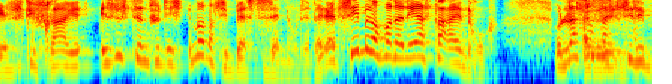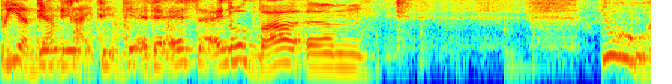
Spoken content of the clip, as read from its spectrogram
Jetzt ist die Frage, ist es denn für dich immer noch die beste Sendung der Welt? Erzähl mir doch mal deinen ersten Eindruck. Und lass uns das zelebrieren. Wir haben Zeit. Der, erste Eindruck war, ähm, juhu,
